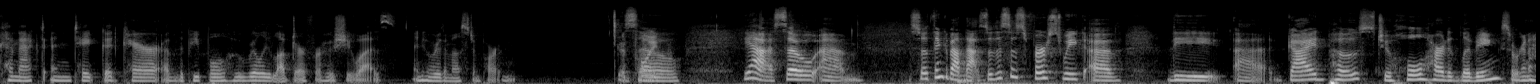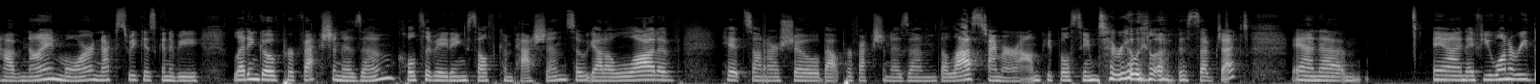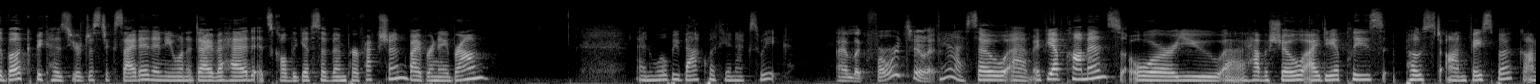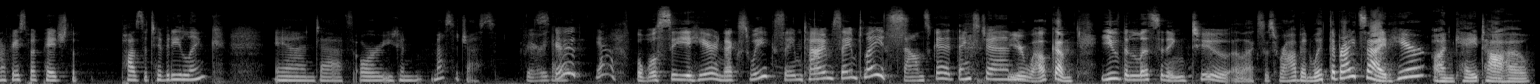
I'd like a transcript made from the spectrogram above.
connect and take good care of the people who really loved her for who she was and who were the most important. Good So, point. yeah. So, um, so think about that. So this is first week of the uh, guidepost to wholehearted living. So we're going to have nine more. Next week is going to be letting go of perfectionism, cultivating self compassion. So we got a lot of hits on our show about perfectionism the last time around. People seem to really love this subject, and um, and if you want to read the book because you're just excited and you want to dive ahead, it's called The Gifts of Imperfection by Brene Brown. And we'll be back with you next week. I look forward to it. Yeah. So um, if you have comments or you uh, have a show idea, please post on Facebook, on our Facebook page, the positivity link, and uh, or you can message us. Very So, good. Yeah. Well, we'll see you here next week, same time, same place. Sounds good. Thanks, Jen. You're welcome. You've been listening to Alexis Robin with The Bright Side here on K Tahoe.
